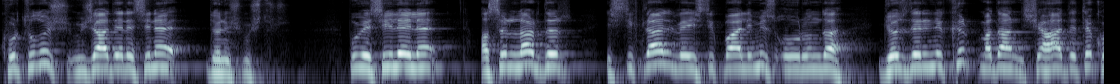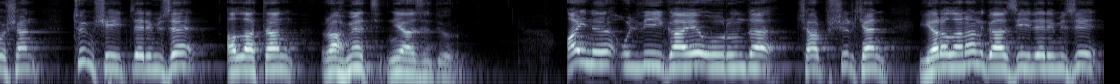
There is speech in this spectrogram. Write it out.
kurtuluş mücadelesine dönüşmüştür. Bu vesileyle asırlardır istiklal ve istikbalimiz uğrunda gözlerini kırpmadan şehadete koşan tüm şehitlerimize Allah'tan rahmet niyaz ediyorum. Aynı ulvi gaye uğrunda çarpışırken yaralanan gazilerimizi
